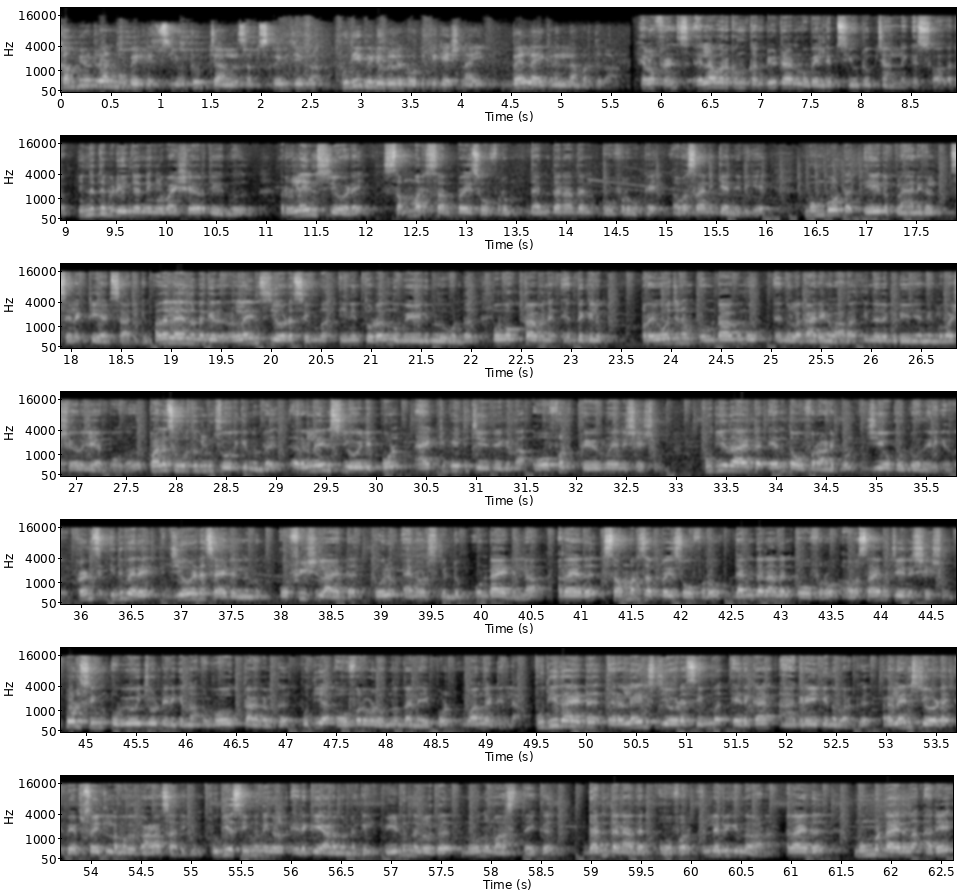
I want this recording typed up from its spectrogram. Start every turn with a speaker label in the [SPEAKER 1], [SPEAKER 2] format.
[SPEAKER 1] Computer and mobile tips YouTube channel subscribe ചെയ്യുക. പുതിയ വീഡിയോകളുടെ നോട്ടിഫിക്കേഷനായി ബെൽ ഐക്കണിൽ അമർത്തുക. ഹലോ ഫ്രണ്ട്സ് എല്ലാവർക്കും computer and mobile tips YouTube ചാനലിലേക്ക് സ്വാഗതം. ഇന്നത്തെ വീഡിയോ ഞാൻ നിങ്ങളുമായി ഷെയർ ചെയ്യുന്നത് റിലയൻസ് ജിയോയുടെ സമ്മർ സർപ്രൈസ് ഓഫറും ധൻധനാധൻ ഓഫറും ഒക്കെ അവസാനിക്കാനിരിക്കെ. മുമ്പോട്ട് ഏത് പ്ലാനുകൾ സെലക്ട് ചെയ്യാൻ സാധിക്കും? അതല്ല എന്നുണ്ടെങ്കിൽ റിലയൻസ് ജിയോയുടെ സിം ഇനി തുടർന്ന് ഉപയോഗിക്കുന്നത് കൊണ്ട് ഉപഭോക്താവിന് എന്തെങ്കിലും പ്രയോജനം ഉണ്ടാകുമോ എന്നുള്ള കാര്യങ്ങളാണ് ഇന്നത്തെ വീഡിയോ ഞാൻ നിങ്ങളുമായി ഷെയർ ചെയ്യാൻ പോകുന്നത്. പല സുഹൃത്തുക്കളും ചോദിക്കുന്നുണ്ട് റിലയൻസ് ജിയോയിൽ ഇപ്പോൾ ആക്ടിവേറ്റ് ചെയ്തിരിക്കുന്ന ഓഫർ തീർന്നതിന് ശേഷം പുതിയതായിട്ട് എന്ത് ഓഫറാണ് ഇപ്പോൾ ജിയോ കൊണ്ടുവന്നിരിക്കുന്നത്? ഫ്രണ്ട്സ് ഇതുവരെ ജിയോയുടെ സൈഡിൽ നിന്നും ഒഫീഷ്യലായിട്ട് ഒരു അനൗൺസ്മെന്റും ഉണ്ടായിട്ടില്ല. അതായത് സമ്മർ സർപ്രൈസ് ഓഫറോ ധനധനാഥൻ ഓഫറോ അവസാനിച്ചതിന് ശേഷം ഇപ്പോൾ സിം ഉപയോഗിച്ചുകൊണ്ടിരിക്കുന്ന ഉപഭോക്താക്കൾക്ക് പുതിയ ഓഫറുകളൊന്നും തന്നെ ഇപ്പോൾ വന്നിട്ടില്ല. പുതിയതായിട്ട് റിലയൻസ് ജിയോയുടെ സിം എടുക്കാൻ ആഗ്രഹിക്കുന്നവർക്ക് റിലയൻസ് ജിയോയുടെ വെബ്സൈറ്റിൽ നമുക്ക് കാണാൻ സാധിക്കും. പുതിയ സിം നിങ്ങൾ എടുക്കുകയാണെന്നുണ്ടെങ്കിൽ വീണ്ടും നിങ്ങൾക്ക് മൂന്ന് മാസത്തേക്ക് ധനധനാഥൻ ഓഫർ ലഭിക്കുന്നതാണ്. അതായത് മുമ്പുണ്ടായിരുന്ന അതേ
